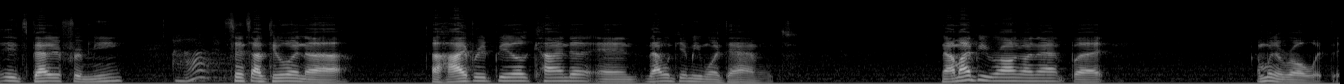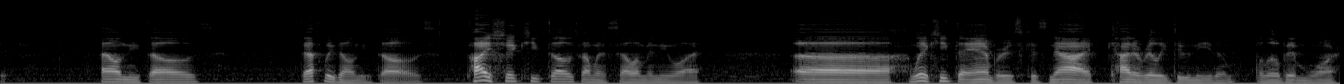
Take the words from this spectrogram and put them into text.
it's better for me Ah. since I'm doing a a hybrid build kinda, and that will give me more damage. Now I might be wrong on that, but I'm gonna roll with it. I don't need those. Definitely don't need those. Probably should keep those, but I'm gonna sell them anyway. Uh, I'm gonna keep the embers because now I kind of really do need them a little bit more.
